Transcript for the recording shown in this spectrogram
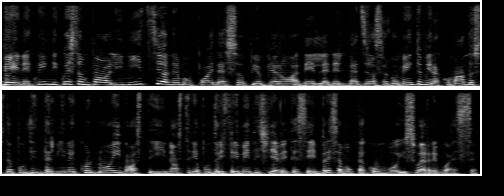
Bene, quindi questo è un po' l'inizio, andremo poi adesso pian piano nel, nel mezzo del nostro argomento, mi raccomando siete appunto intervenire con noi, i, vostri, i nostri appunto riferimenti ce li avete sempre, siamo con voi su RWS.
